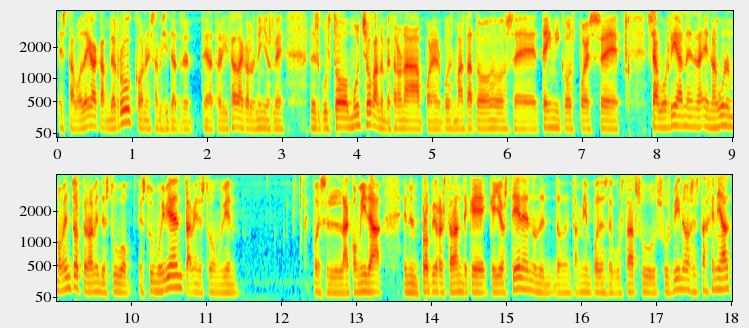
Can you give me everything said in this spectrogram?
esta bodega, Cap de Rook, con esa visita teatralizada que a los niños les gustó mucho. Cuando empezaron a poner pues, más datos eh, técnicos, pues se aburrían en, algunos momentos, pero realmente estuvo, estuvo muy bien. También estuvo muy bien pues la comida en el propio restaurante que, ellos tienen, donde, donde, también puedes degustar sus vinos, está genial.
